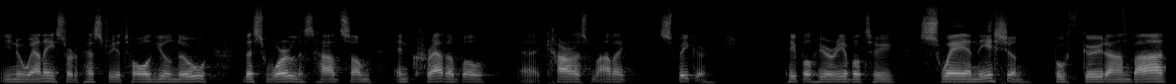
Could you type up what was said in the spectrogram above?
you, know any sort of history at all, you'll know this world has had some incredible, uh, charismatic speakers people who are able to sway a nation, both good and bad,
